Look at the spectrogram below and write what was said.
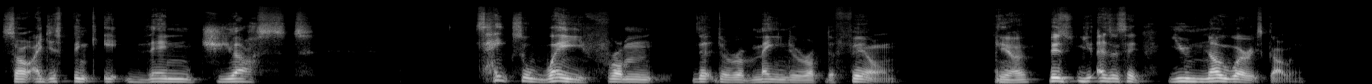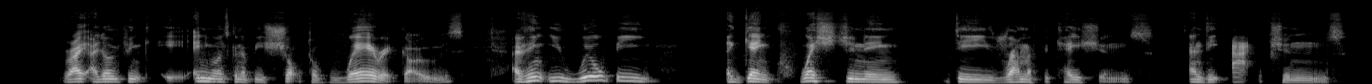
So i just think it then just takes away from the, the remainder of the film you know because as i said you know where it's going right? I don't think anyone's going to be shocked of where it goes. I think you will be again questioning the ramifications and the actions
